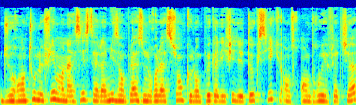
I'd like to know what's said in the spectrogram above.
Durant tout le film, on assiste à la mise en place d'une relation que l'on peut qualifier de toxique entre Andrew et Fletcher,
